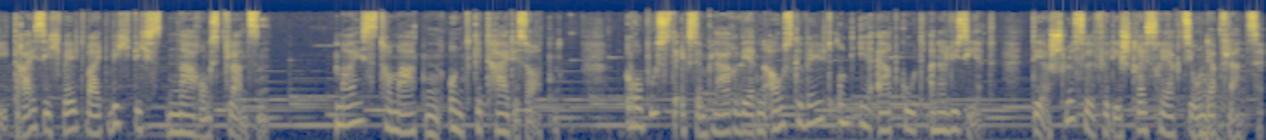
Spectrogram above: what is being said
die 30 weltweit wichtigsten Nahrungspflanzen. Mais, Tomaten und Getreidesorten. Robuste Exemplare werden ausgewählt und ihr Erbgut analysiert. Der Schlüssel für die Stressreaktion der Pflanze.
